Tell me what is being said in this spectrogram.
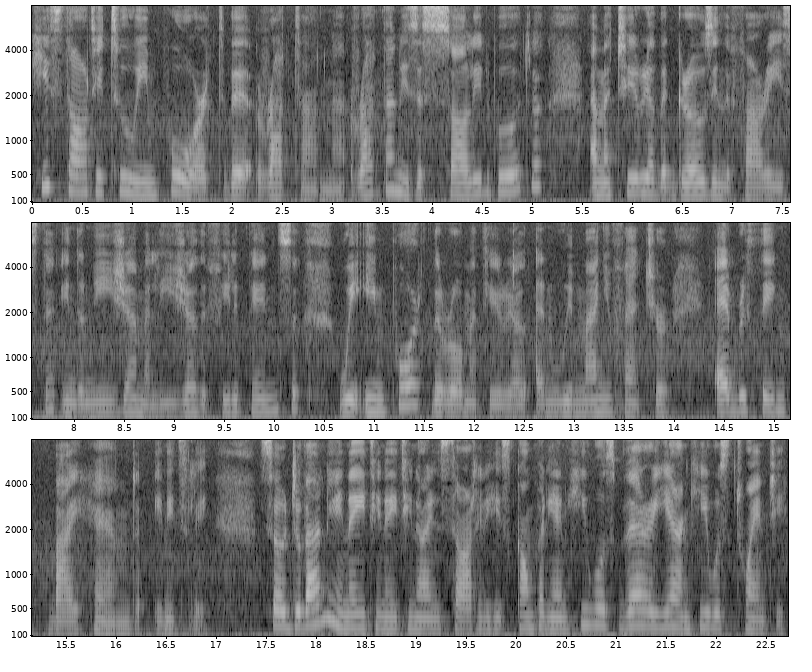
he started to import the rattan. Rattan is a solid wood, a material that grows in the Far East, Indonesia, Malaysia, the Philippines. We import the raw material and we manufacture everything by hand in Italy. So Giovanni in 1889 started his company and he was very young, he was 20.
